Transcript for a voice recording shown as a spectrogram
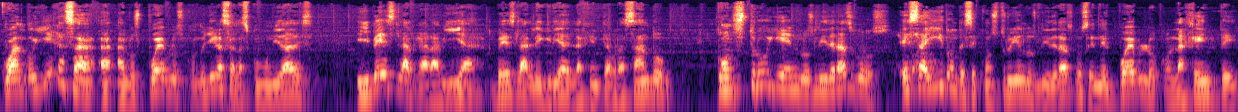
Cuando llegas a, los pueblos, cuando llegas a las comunidades y ves la algarabía, ves la alegría de la gente abrazando, construyen los liderazgos. Es ahí donde se construyen los liderazgos, en el pueblo, con la gente,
